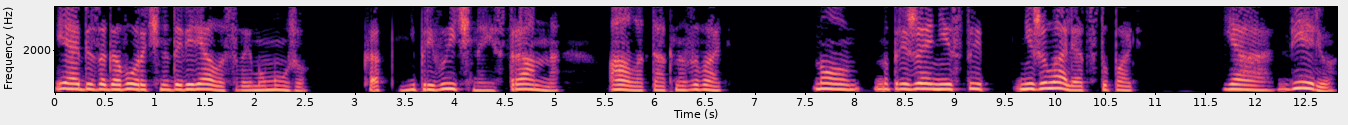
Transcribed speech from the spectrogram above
Я безоговорочно доверяла своему мужу. Как непривычно и странно Алла так называть. Но напряжение и стыд не желали отступать. «Я верю»,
